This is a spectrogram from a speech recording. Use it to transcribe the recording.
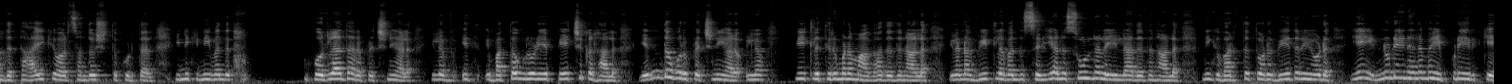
அந்த தாய்க்கு அவர் சந்தோஷத்தை கொடுத்தாரு. இன்னைக்கு நீ வந்து பொருளாதார பிரச்சனையால் இல்லை மற்றவங்களுடைய பேச்சுக்களால் எந்த ஒரு பிரச்சனையாலும் இல்லை வீட்டில் திருமணம் ஆகாததுனால இல்லைன்னா வீட்டில் வந்து சரியான சூழ்நிலை இல்லாததுனால நீங்கள் வருத்தத்தோட வேதனையோட ஏன் என்னுடைய நிலைமை இப்படி இருக்கே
